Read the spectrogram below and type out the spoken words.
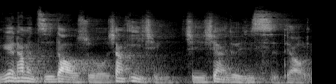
因为他们知道说，像疫情，其实现在就已经死掉了。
